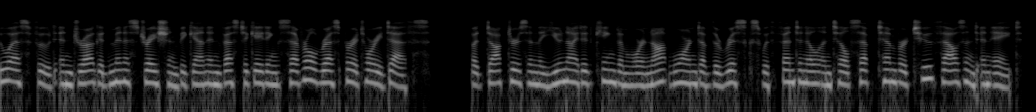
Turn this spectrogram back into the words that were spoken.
U.S. Food and Drug Administration began investigating several respiratory deaths, but doctors in the United Kingdom were not warned of the risks with fentanyl until September 2008.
